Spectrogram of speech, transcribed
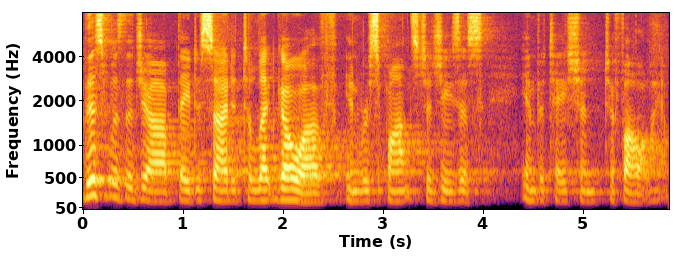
This was the job they decided to let go of in response to Jesus' invitation to follow him.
